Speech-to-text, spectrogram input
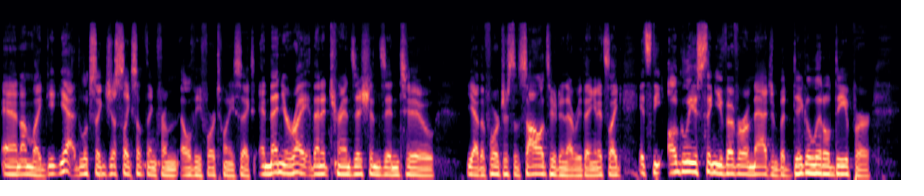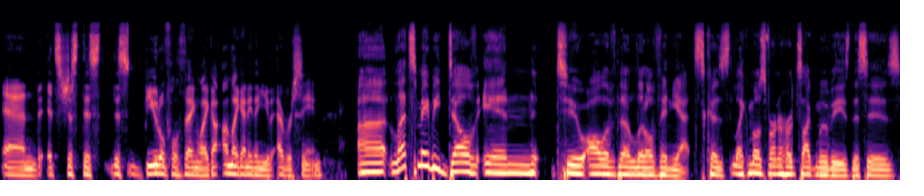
and I'm like, yeah, it looks like just like something from LV four twenty six, and then you're right, then it transitions into. Yeah, the Fortress of Solitude and everything. And it's like it's the ugliest thing you've ever imagined, but dig a little deeper and it's just this this beautiful thing, like unlike anything you've ever seen. Uh, let's maybe delve in to all of the little vignettes because, like most Werner Herzog movies, this is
